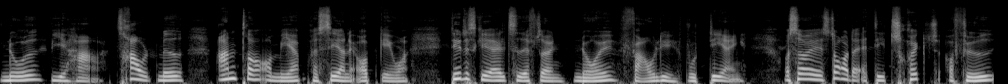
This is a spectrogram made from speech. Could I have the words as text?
noget, vi har travlt med, andre og mere presserende opgaver. Dette sker altid efter en nøje faglig vurdering. Og så øh, står der, at det er trygt at føde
